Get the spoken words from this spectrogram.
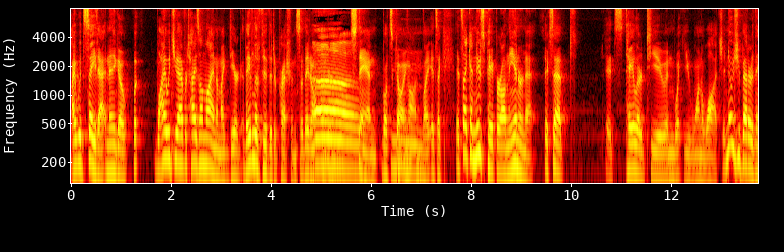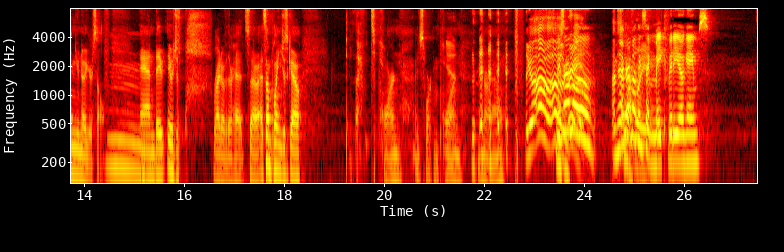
I would say that, and then they go, but why would you advertise online? I'm like, dear, they lived through the depression, so they don't oh. understand what's going on. Hmm. Like it's like it's like a newspaper on the internet, except it's tailored to you and what you want to watch. It knows you better than you know yourself, hmm. and they it was just right over their head. So at some point, you just go, it's porn. I just work in porn. I don't know. They go, oh, oh, Basically- great. Grandma, I'm my happy grandma for thinks. I make video games.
